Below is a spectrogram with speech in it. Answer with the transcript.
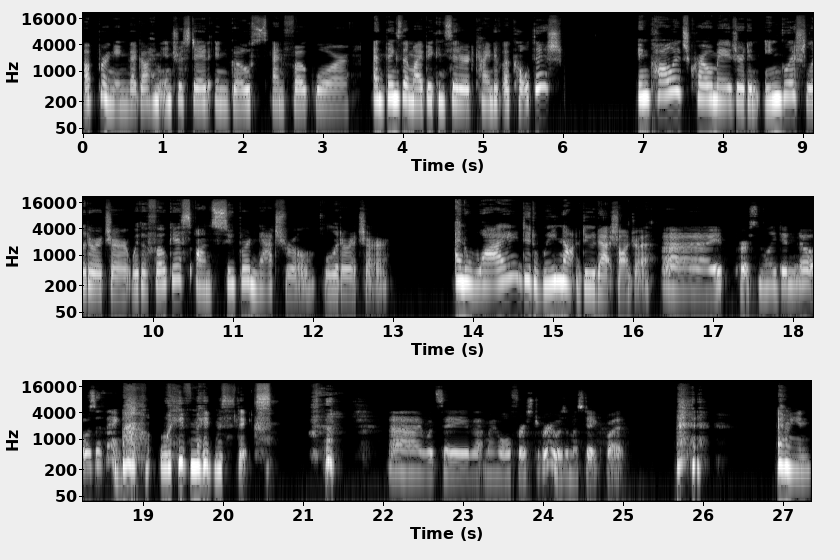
upbringing that got him interested in ghosts and folklore and things that might be considered kind of occultish. In college, Crowe majored in English literature with a focus on supernatural literature. And why did we not do that, Chandra? I personally didn't know it was a thing. We've made mistakes. I would say that my whole first degree was a mistake, but I mean,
